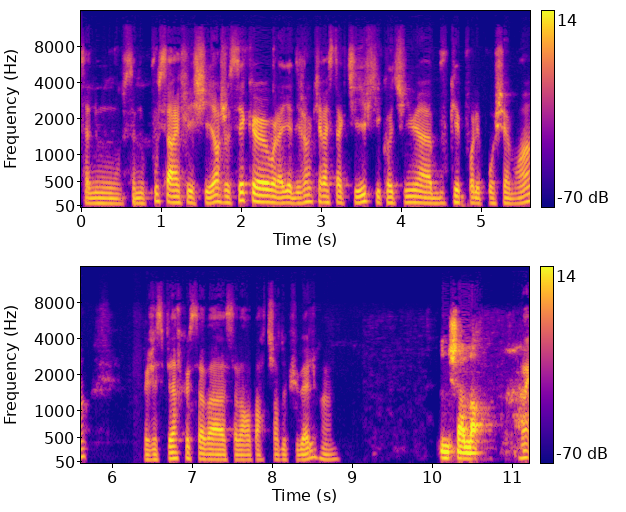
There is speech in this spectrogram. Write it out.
ça, nous, ça nous pousse à réfléchir. Je sais que voilà, il y a des gens qui restent actifs, qui continuent à bouquer pour les prochains mois. J'espère que ça va, ça va repartir de plus belle. Inch'Allah. Ouais.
